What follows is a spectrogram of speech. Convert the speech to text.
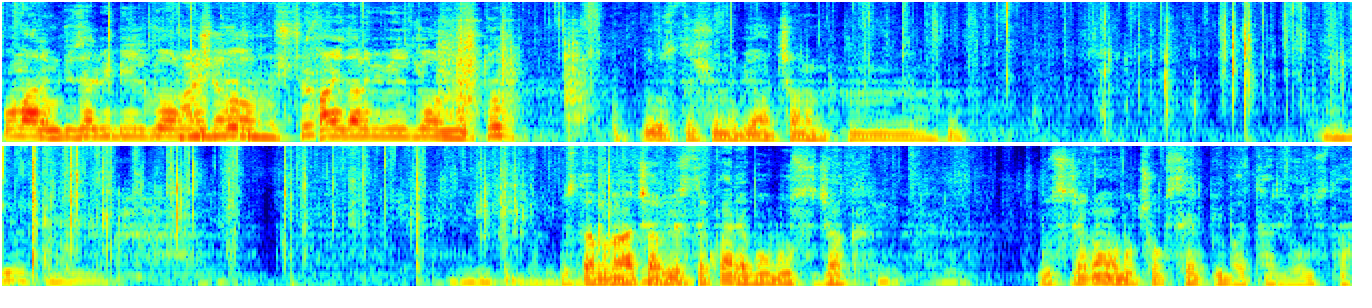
Umarım güzel bir bilgi olmuştur. Faydalı olmuştur. Faydalı bir bilgi olmuştur. Dur usta şunu bir açalım. Hmm. Usta bunu açabilirsek var ya bu bu sıcak. Bu sıcak ama bu çok sert bir batarya usta.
